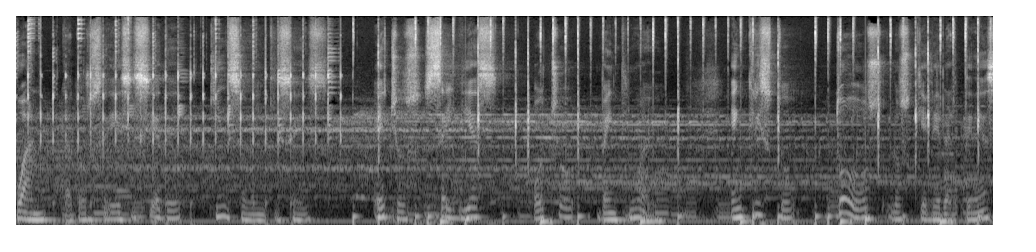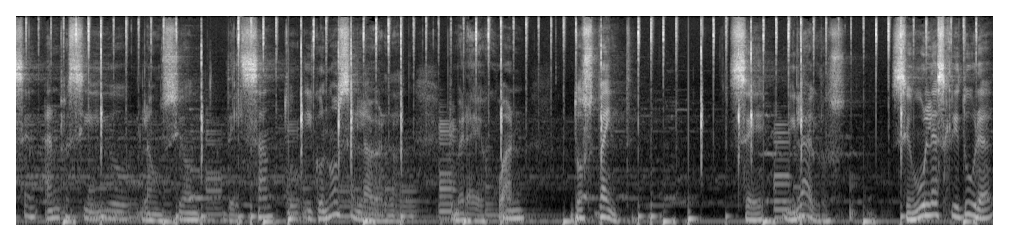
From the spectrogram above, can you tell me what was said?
Juan 14:17, 15:26, Hechos 6:10, 8:29. En Cristo todos los que le pertenecen han recibido la unción del Santo y conocen la verdad. Primera de Juan 2:20. C. Milagros. Según la escritura,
